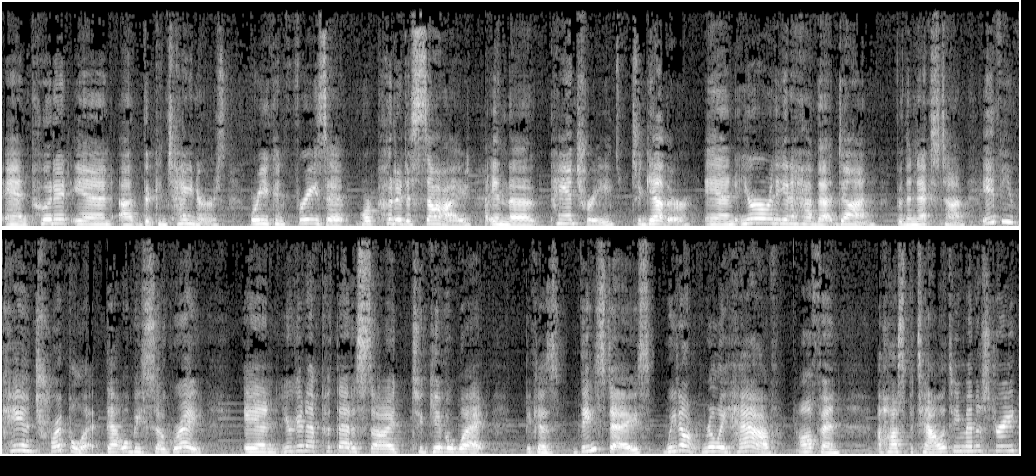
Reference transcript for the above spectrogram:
and put it in uh, the containers where you can freeze it or put it aside in the pantry together. And you're already going to have that done for the next time. If you can triple it, that will be so great. And you're going to put that aside to give away because these days we don't really have often a hospitality ministry.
